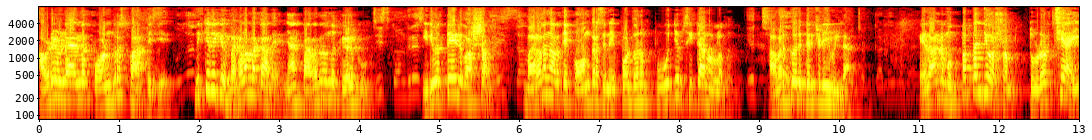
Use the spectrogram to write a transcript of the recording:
അവിടെ ഉണ്ടായിരുന്ന കോൺഗ്രസ് പാർട്ടിക്ക് നിക്ക് നിൽക്കൂ ബഹളം വെക്കാതെ ഞാൻ പറഞ്ഞതൊന്ന് കേൾക്കൂ. ഇരുപത്തേഴ് വർഷം ഭരണം നടത്തിയ കോൺഗ്രസിന് ഇപ്പോൾ വെറും പൂജ്യം സീറ്റാണുള്ളത്. അവർക്കൊരു തിരിച്ചടിയുമില്ല. ഏതാണ്ട് മുപ്പത്തഞ്ച് വർഷം തുടർച്ചയായി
